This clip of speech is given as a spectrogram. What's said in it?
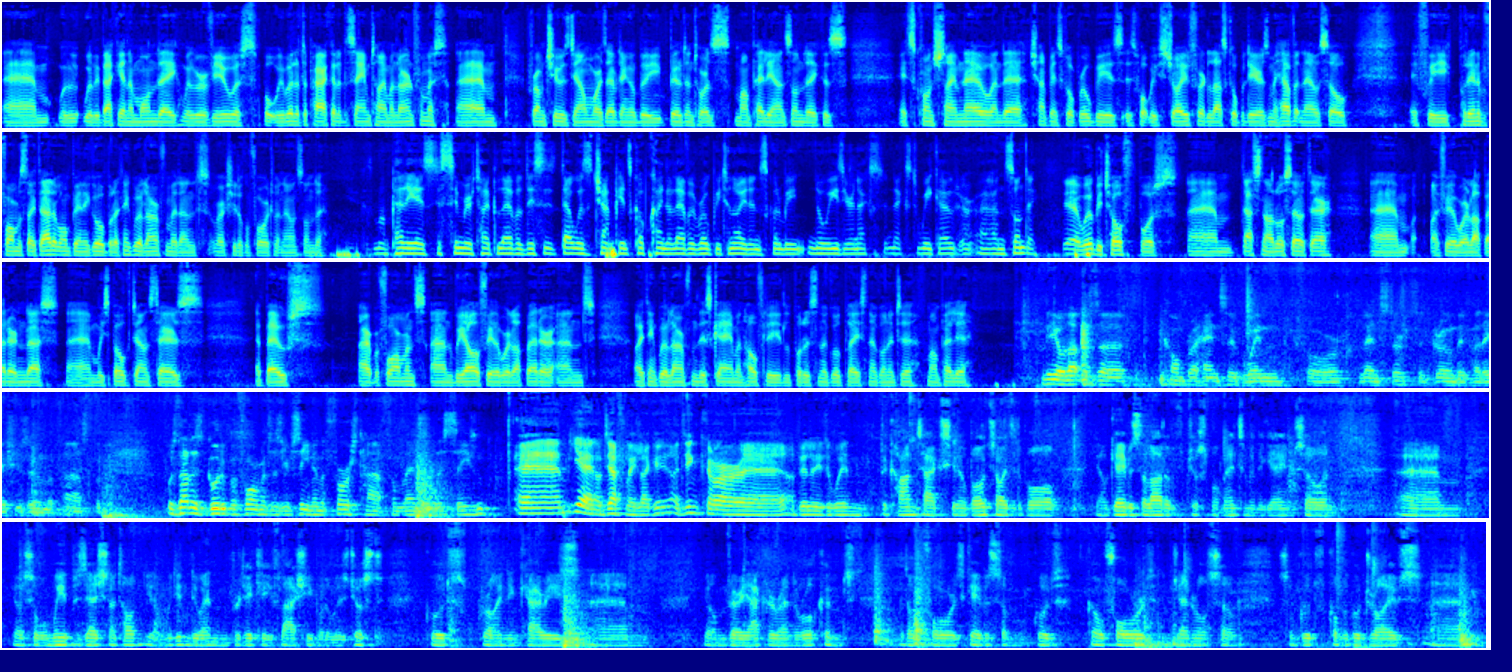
Um, we'll, we'll, be back in on Monday. We'll review it, but we will have to park it at the same time and learn from it. Um, from Tuesday onwards, everything will be building towards Montpellier on Sunday because it's crunch time now, and uh, Champions Cup rugby is, is what we've strived for the last couple of years, and we have it now. So, if we put in a performance like that, it won't be any good. But I think we'll learn from it, and we're actually looking forward to it now on Sunday. Because Montpellier is a similar type of level. This is that was Champions Cup kind of level rugby tonight, and it's going to be no easier next next week out or, uh, on Sunday. Yeah, it will be tough, but um, that's not us out there. Um, I feel we're a lot better than that. Um, we spoke downstairs about our performance, and we all feel we're a lot better. And I think we'll learn from this game, and hopefully it'll put us in a good place now going into Montpellier. Leo, that was a comprehensive win for Leinster. It's a ground they've had issues in, in the past, but was that as good a performance as you've seen in the first half from Leinster this season? Um, yeah, no, definitely. Like I think our uh, ability to win the contacts, you know, both sides of the ball, you know, gave us a lot of just momentum in the game. So and. Um, you know, so when we had possession, I thought you know we didn't do anything particularly flashy, but it was just good grinding carries. Um, you know, very accurate around the ruck, and the forwards gave us some good go forward in general. So some good couple of good drives. Um,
